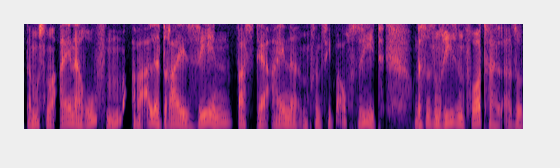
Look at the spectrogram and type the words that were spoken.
dann muss nur einer rufen, aber alle drei sehen, was der eine im Prinzip auch sieht. Und das ist ein Riesenvorteil. Also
